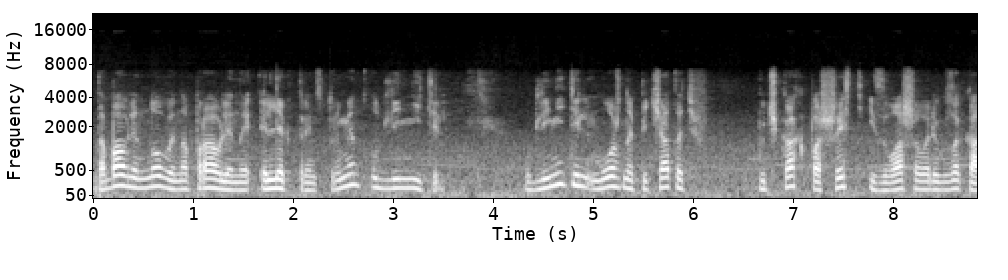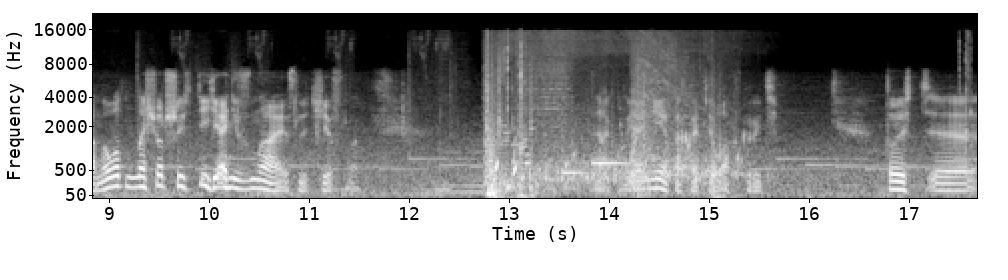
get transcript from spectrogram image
Добавлен новый направленный электроинструмент удлинитель. Удлинитель можно печатать в пучках по 6 из вашего рюкзака. Но вот насчет 6 я не знаю, если честно. Так, ну я не это хотел открыть. То есть, э,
